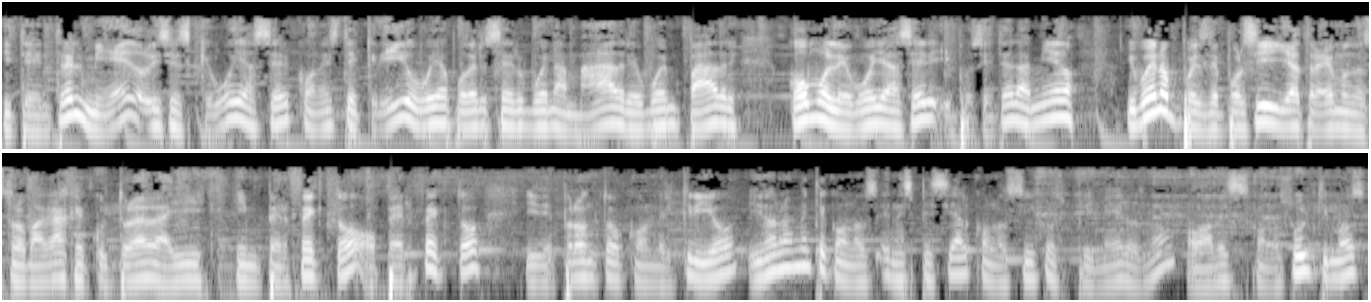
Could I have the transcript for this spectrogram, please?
y te entra el miedo, dices, ¿qué voy a hacer con este crío? ¿Voy a poder ser buena madre, buen padre? ¿Cómo le voy a hacer? Y pues si te da miedo. Y bueno, pues de por sí ya traemos nuestro bagaje cultural ahí imperfecto o perfecto, y de pronto con el crío y normalmente con los en especial con los hijos primeros, ¿no? O a veces con los últimos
